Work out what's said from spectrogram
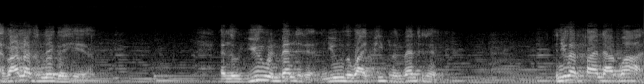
If I'm not the nigger here, and you invented him, you, the white people, invented him, And you got to find out why.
